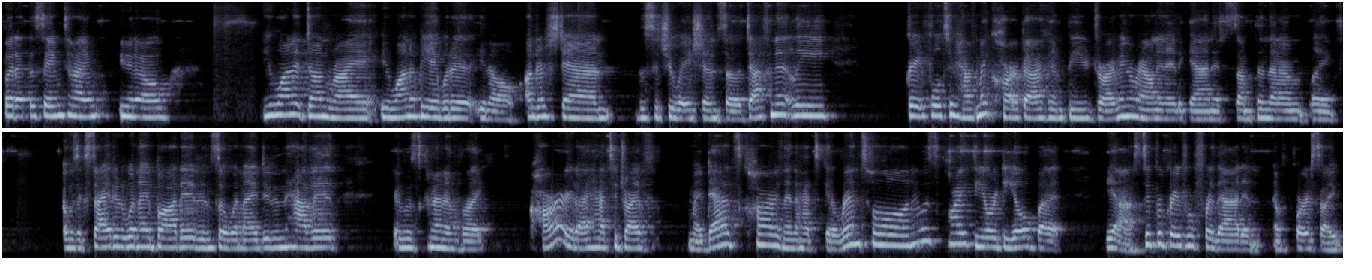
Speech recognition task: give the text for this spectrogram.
But at the same time, you know, you want it done right. You want to be able to, you know, understand the situation. So definitely grateful to have my car back and be driving around in it again. It's something that I'm like I was excited when I bought it. And so when I didn't have it, it was kind of like hard. I had to drive my dad's car and then I had to get a rental and it was quite the ordeal. But yeah, super grateful for that. And of course, I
